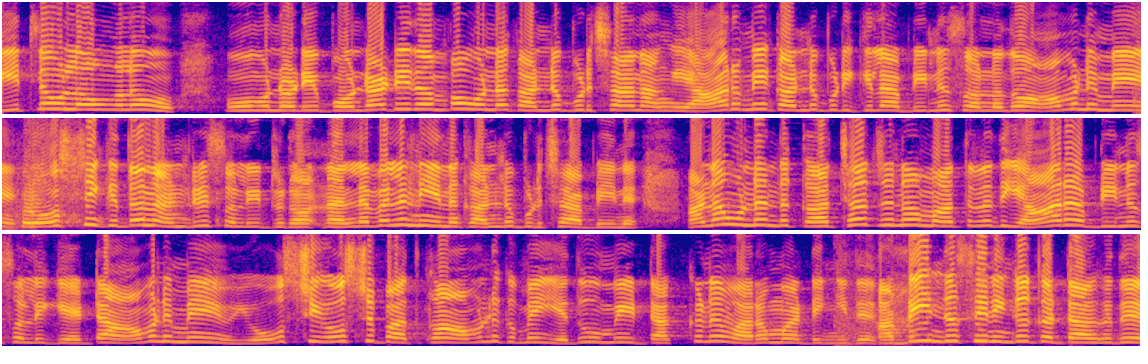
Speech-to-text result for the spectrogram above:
வீட்டில் உள்ளவங்களும் உன்னுடைய பொண்டாட்டி தான்ப்பா உன்னை கண்டுபிடிச்சா நாங்கள் யாருமே கண்டுபிடிக்கல அப்படின்னு சொன்னதும் அவனுமே ரோஷினிக்கு தான் நன்றி சொல்லிட்டு இருக்கான் நல்ல வேலை நீ என்ன கண்டுபிடிச்சா அப்படின்னு. ஆனா உன்னை அந்த கச்சாச்சுனா மாத்துனது யாரு அப்படின்னு சொல்லி கேட்டா அவனுமே யோசிச்சு யோசிச்சு பார்த்துக்கான். அவனுக்குமே எதுவுமே டக்குன்னு வர மாட்டேங்குது அப்படியே இந்த சீன் இங்க கட் ஆகுது?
